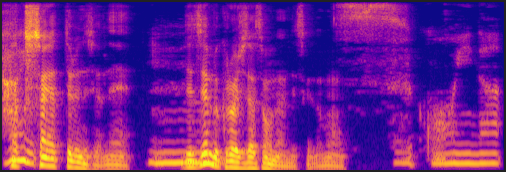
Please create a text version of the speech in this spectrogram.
たくさんやってるんですよね。うんで、全部黒字だそうなんですけども。すごいな。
